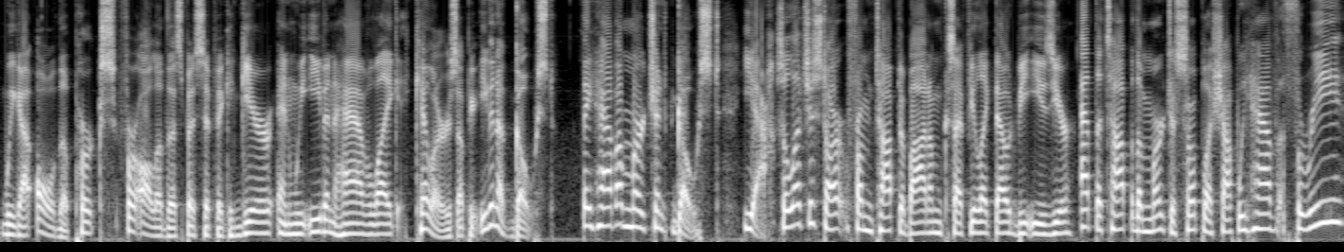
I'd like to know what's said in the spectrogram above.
We got all the perks for all of the specific gear and we even have like killers up here, even a ghost they have a merchant ghost. Yeah. So let's just start from top to bottom because I feel like that would be easier. At the top of the merchant surplus shop, we have three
